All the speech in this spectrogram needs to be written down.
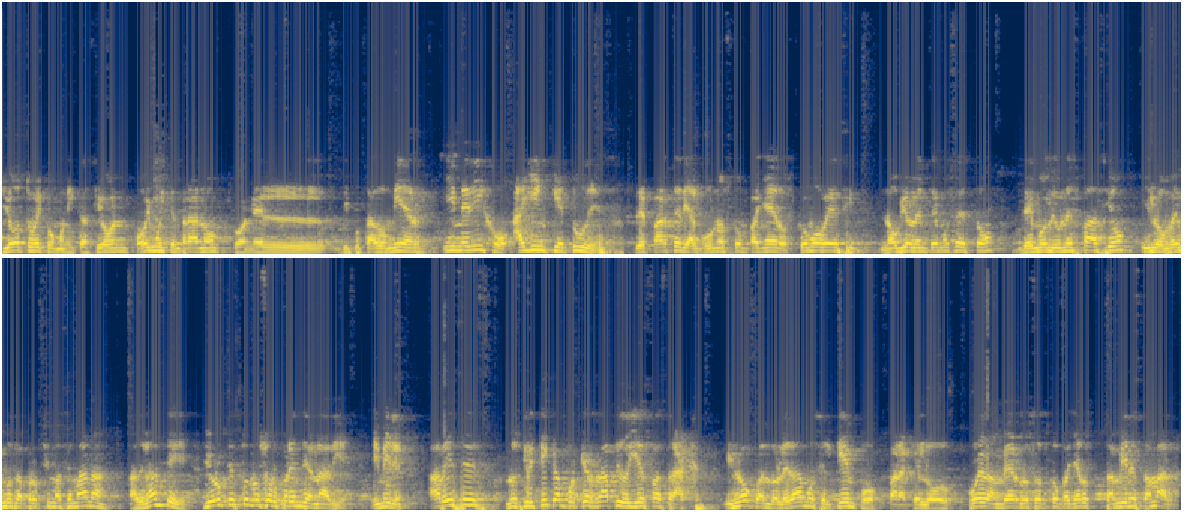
Yo tuve comunicación hoy muy temprano con el diputado Mier y me dijo, hay inquietudes de parte de algunos compañeros. ¿Cómo ves? No violentemos esto, démosle un espacio y lo vemos la próxima semana. Adelante. Yo creo que esto no sorprende a nadie. Y miren, a veces nos critican porque es rápido y es fast track. Y luego cuando le damos el tiempo para que lo puedan ver los otros compañeros, también está mal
